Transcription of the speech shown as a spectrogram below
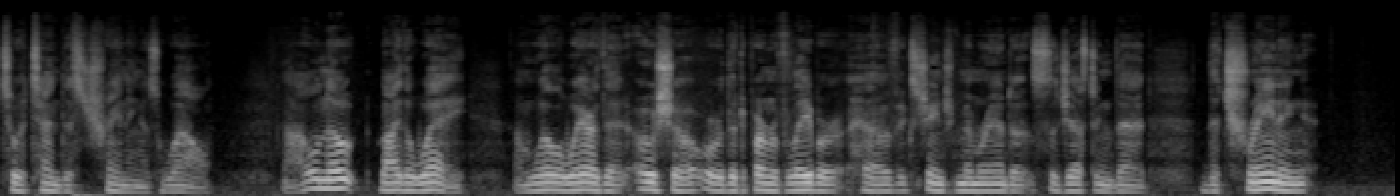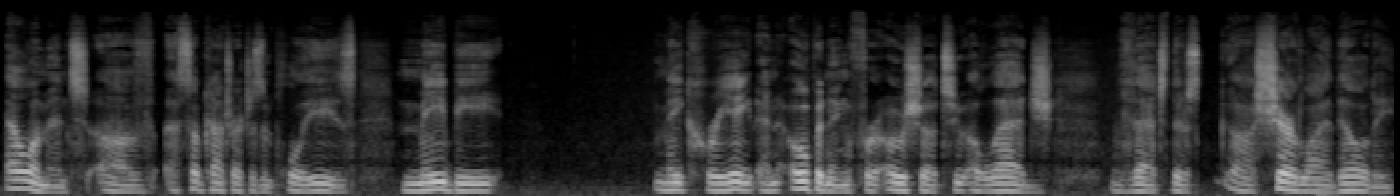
to attend this training as well. Now, I will note, by the way, I'm well aware that OSHA or the Department of Labor have exchanged memoranda suggesting that the training element of a subcontractor's employees may be may create an opening for OSHA to allege that there's uh, shared liability.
